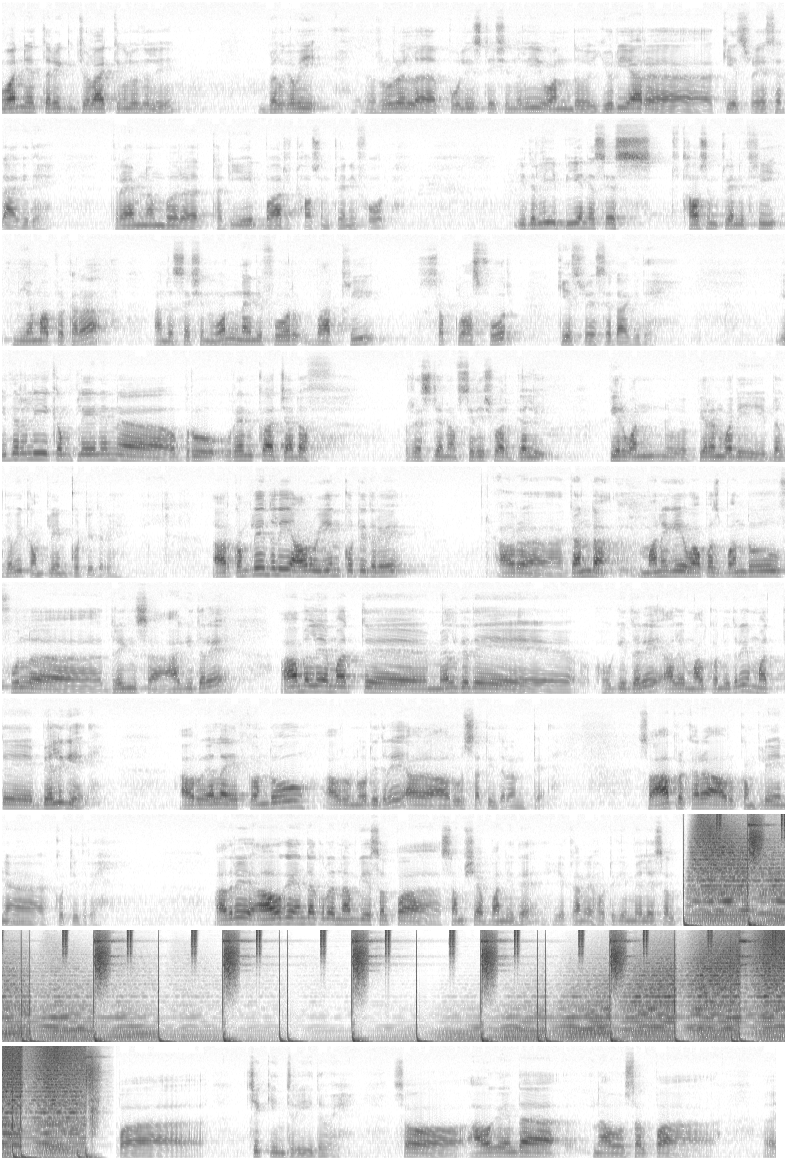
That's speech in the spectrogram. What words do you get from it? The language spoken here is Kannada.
ಮೂವತ್ತನೇ ತಾರೀಕು ಜುಲೈ ತಿಂಗಳಲ್ಲಿ ಬೆಳಗಾವಿ ರೂರಲ್ ಪೊಲೀಸ್ ಸ್ಟೇಷನಲ್ಲಿ ಒಂದು ಯೂರಿಯಾರ ಕೇಸ್ ರಿಜಿಸ್ಟರ್ ಆಗಿದೆ. Crime number thirty eight bar thousand twenty four. ಇದರಲ್ಲಿ B N S S thousand twenty three ನಿಯಮ ಪ್ರಕಾರ under section one ninety four bar three sub clause four case register ಆಗಿದೆ. ಇದರಲ್ಲಿ ಕಂಪ್ಲೇನಿನ ಒಬ್ಬರು Renuka Jadhav resident of Sireshwar Galli pear one Piranwadi Belagavi complaint ಕೊಟ್ಟಿದ್ದಾರೆ. ಅವ್ರ ಕಂಪ್ಲೇಂಟಲ್ಲಿ ಅವರು ಏನು ಕೊಟ್ಟಿದ್ದಾರೆ? ಅವರ ಗಂಡ ಮನೆಗೆ ವಾಪಸ್ ಬಂದು ಫುಲ್ ಡ್ರಿಂಕ್ಸ್ ಆಗಿದ್ದಾರೆ. ಆಮೇಲೆ ಮತ್ತೆ ಮೇಲ್ಗಡೆ ಹೋಗಿದ್ದಾರೆ, ಅಲ್ಲಿ ಮಲ್ಕೊಂಡಿದ್ದಾರೆ. ಮತ್ತು ಬೆಳಗ್ಗೆ ಅವರು ಎಲ್ಲ ಎತ್ಕೊಂಡು ಅವರು ನೋಡಿದರೆ ಅವರು ಸತ್ತಿದ್ದಾರಂತೆ. ಸೊ ಆ ಪ್ರಕಾರ ಅವರು ಕಂಪ್ಲೇನ್ ಕೊಟ್ಟಿದ್ದಾರೆ. ಆದರೆ ಆವಾಗೆಯಿಂದ ಕೂಡ ನಮಗೆ ಸ್ವಲ್ಪ ಸಂಶಯ ಬಂದಿದೆ. ಯಾಕಂದರೆ ಹೊಟ್ಟಿಗೆ ಮೇಲೆ ಸ್ವಲ್ಪ ಚಿಕ್ಕ ಇಂಜ್ರಿ ಇದ್ದಾವೆ ಸೊ ಆವಾಗಿಂದ ನಾವು ಸ್ವಲ್ಪ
